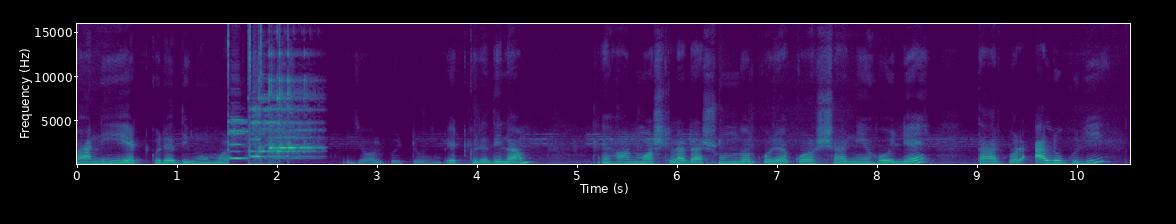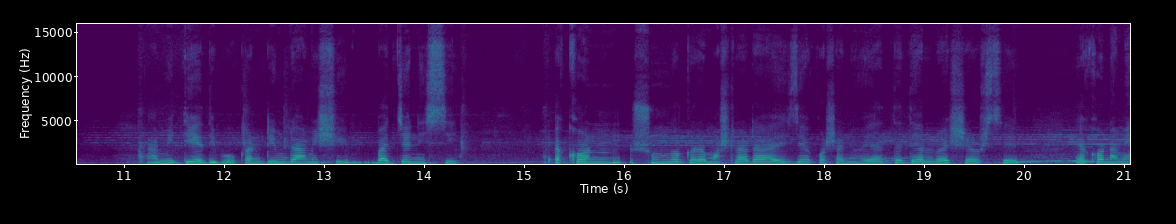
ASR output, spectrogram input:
পানি অ্যাড করে দিব মশলা। এই যে অল্প একটু অ্যাড করে দিলাম। এখন মশলাটা সুন্দর করে কষানি হইলে তারপর আলুগুলি আমি দিয়ে দিব। কারণ ডিমটা আমি বাজ্যা নিচ্ছি এখন সুন্দর করে মশলাটা এই যে কষানি হয়ে তেল বেসে উঠছে। এখন আমি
